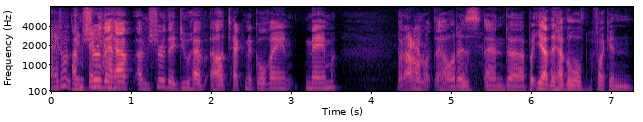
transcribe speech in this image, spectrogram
I don't. Think I'm sure they have. have. I'm sure they do have a technical vane name, but I don't know what the hell it is. And uh, but yeah, they have the little fucking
